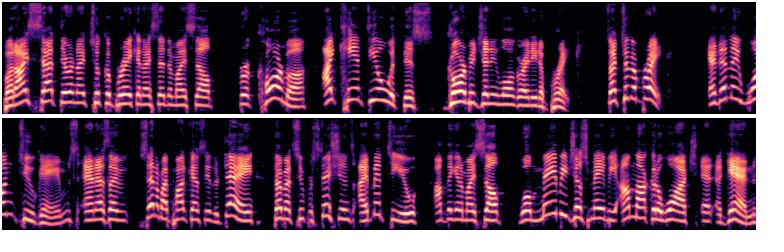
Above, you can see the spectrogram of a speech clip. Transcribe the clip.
But I sat there and I took a break and I said to myself, for karma, I can't deal with this garbage any longer. I need a break. So I took a break. And then they won two games. And as I said on my podcast the other day, talking about superstitions, I admit to you, I'm thinking to myself, well, maybe, just maybe, I'm not going to watch it again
